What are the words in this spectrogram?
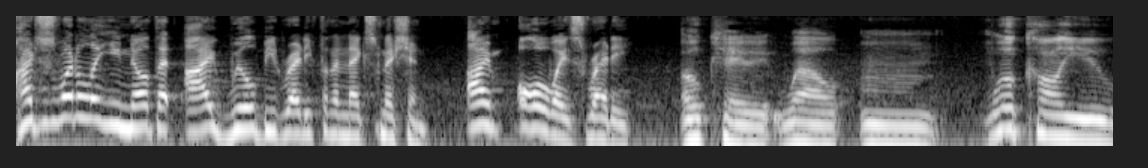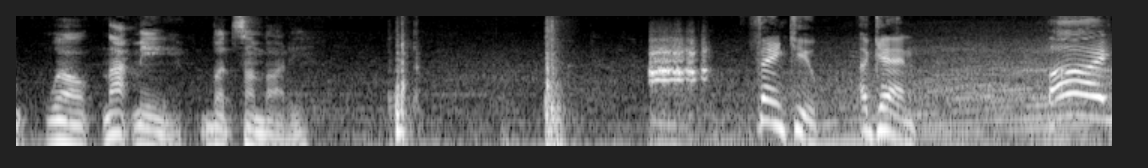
I just want to let you know that I will be ready for the next mission. I'm always ready. Okay, well, um, we'll call you, well, not me, but somebody. Thank you, again. Bye!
